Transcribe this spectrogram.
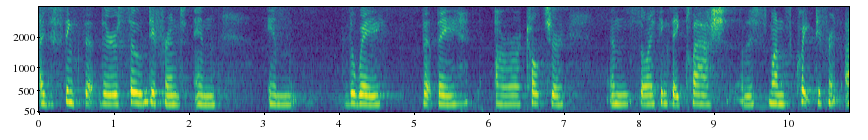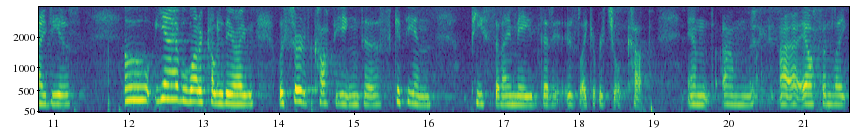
I just think that they're so different in in the way that they are a culture, and so I think they clash. There's one's quite different ideas. Oh yeah, I have a watercolor there. I was sort of copying the Scythian piece that I made that is like a ritual cup, and um, I often like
